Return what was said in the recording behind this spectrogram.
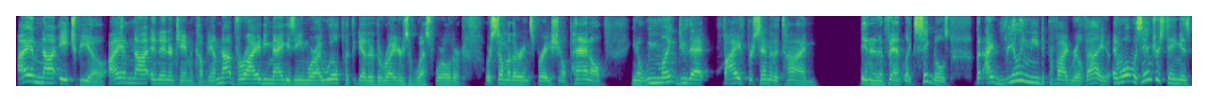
I am not HBO. I am not an entertainment company. I'm not Variety Magazine where I will put together the writers of Westworld or, or some other inspirational panel. You know, we might do that 5% of the time in an event like Signals, but I really need to provide real value. And what was interesting is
